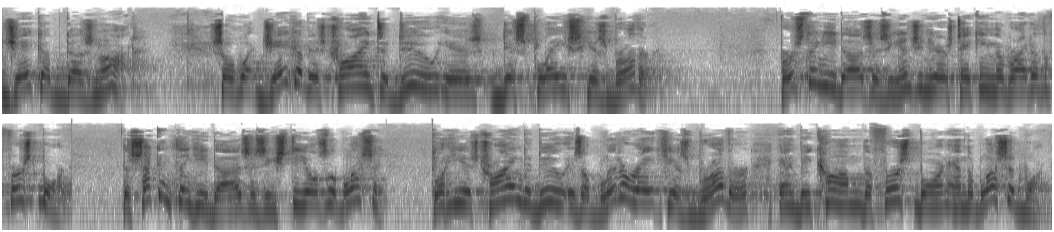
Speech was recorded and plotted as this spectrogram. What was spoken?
Jacob does not. So, what Jacob is trying to do is displace his brother. First thing he does is he engineers taking the right of the firstborn. The second thing he does is he steals the blessing. What he is trying to do is obliterate his brother and become the firstborn and the blessed one.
